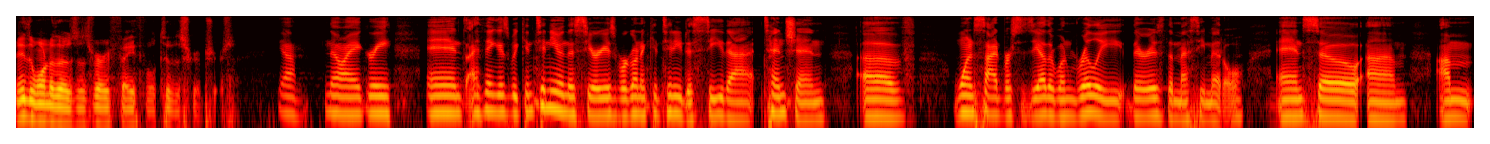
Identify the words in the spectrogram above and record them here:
neither one of those is very faithful to the scriptures. Yeah, no, I agree. And I think as we continue in this series, we're going to continue to see that tension of one side versus the other when really there is the messy middle. And so um, I'm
